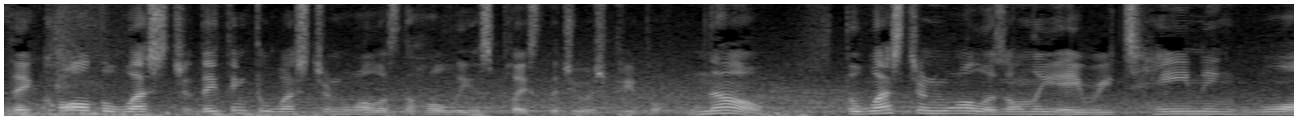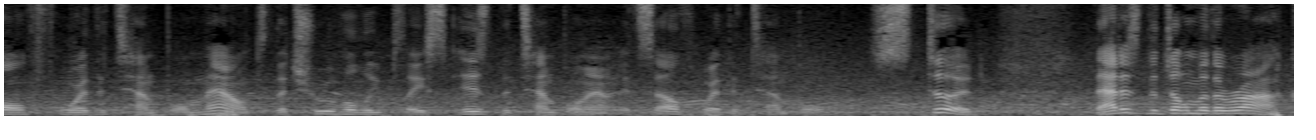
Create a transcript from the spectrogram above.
they call the Western, they think the Western Wall is the holiest place of the Jewish people. No, the Western Wall is only a retaining wall for the Temple Mount. The true holy place is the Temple Mount itself, where the temple stood. That is the Dome of the Rock.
